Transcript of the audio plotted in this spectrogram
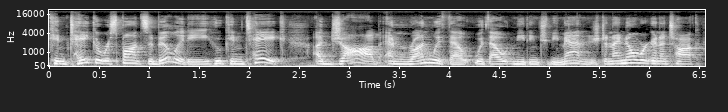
can take a responsibility, who can take a job and run without without needing to be managed. And I know we're going to talk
